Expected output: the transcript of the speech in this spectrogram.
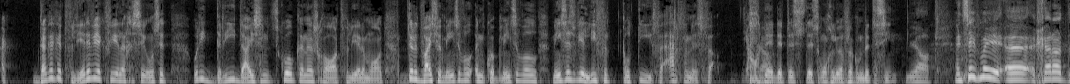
ek dink ek het verlede week vir julle gesê ons het oor die 3000 skoolkinders gehad verlede maand. Dit wys hoe mense wil inkoop, mense wil mense is weer lief vir kultuur, vir erfenis, vir Ag ja. nee, dit is dis ongelooflik om dit te sien. Ja. En sê vir my eh uh, Gerard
